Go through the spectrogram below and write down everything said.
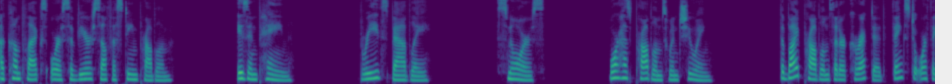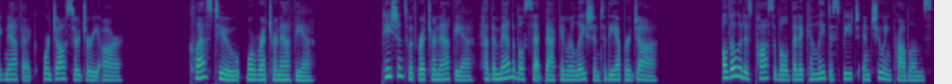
a complex or a severe self-esteem problem, is in pain, breathes badly, snores, or has problems when chewing. The bite problems that are corrected thanks to orthognathic or jaw surgery are Class 2 or retrognathia. Patients with retrognathia have the mandible set back in relation to the upper jaw. Although it is possible that it can lead to speech and chewing problems,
